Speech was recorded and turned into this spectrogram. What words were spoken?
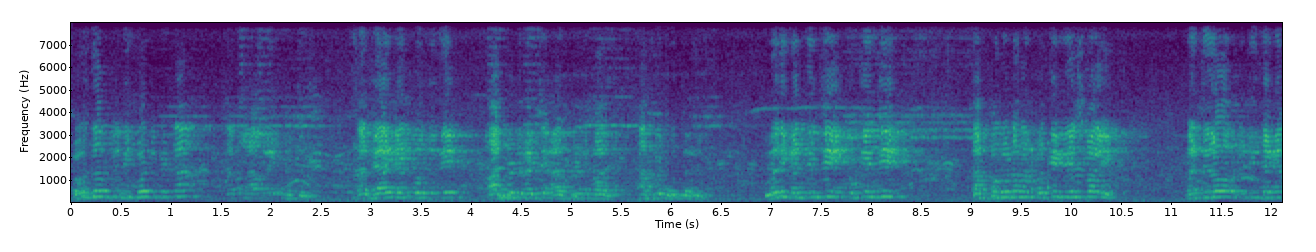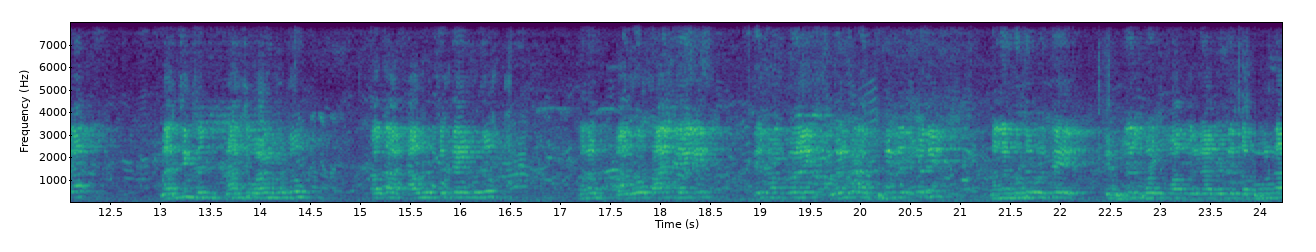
ప్రభుత్వం కోట్లు పెట్టినా దాని బ్యాన్ అయిపోతుంది హాస్పిటల్ వచ్చి హాస్పిటల్ హాస్పిటల్ ఇవన్నీ గుర్తించి తప్పకుండా మనం ప్రతి చేసుకోవాలి. మధ్యలో ఇంటి దగ్గర ప్లాస్టిక్ సంచి- ప్లాస్టిక్ వాడకూడదు తర్వాత కాలు చెత్త మనం బాగా సాయం చేయాలి తీర్మానుకోవాలి ఎవరు కూడా శుద్ధి చేసుకొని మనం ముందుకు వచ్చే ఈ పిల్లల భవిష్యత్తు మాత్రం కాబట్టి తప్పకుండా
